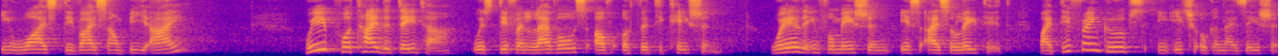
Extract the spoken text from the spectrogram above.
in WISE Device-on BI? We protect the data with different levels of authentication, where the information is isolated by different groups in each organization.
